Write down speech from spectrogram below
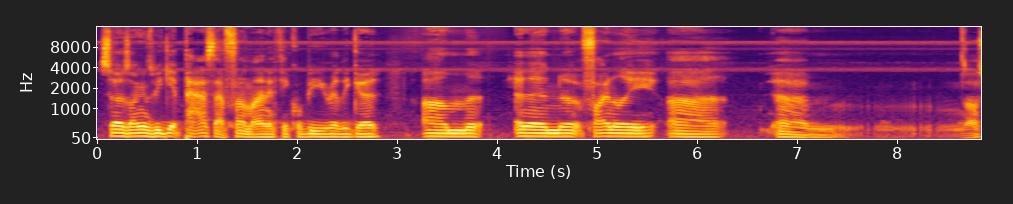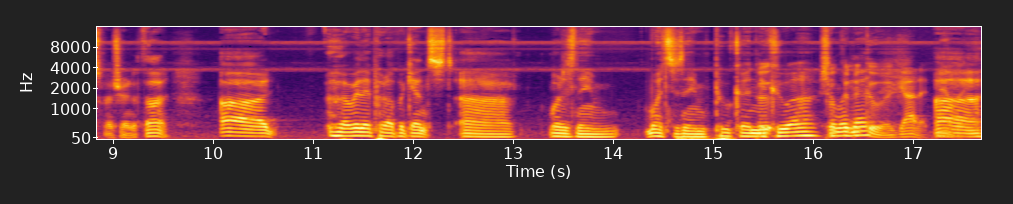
so as long as we get past that front line, I think we'll be really good. Um, and then uh, finally, uh, um, lost my train of thought. Uh, whoever they put up against, uh, what his name? What's his name? Puka Nacua, something Puka like that. Nacua, got it. Uh,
